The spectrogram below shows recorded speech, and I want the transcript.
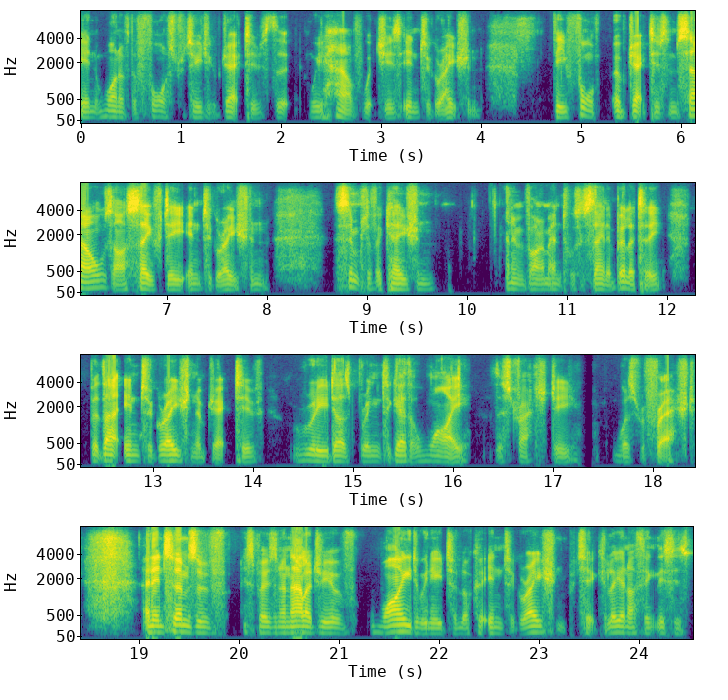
in one of the four strategic objectives that we have, which is integration. The four objectives themselves are safety, integration, simplification, and environmental sustainability. But that integration objective really does bring together why the strategy was refreshed. And in terms of, I suppose, an analogy of why do we need to look at integration particularly, and I think this is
